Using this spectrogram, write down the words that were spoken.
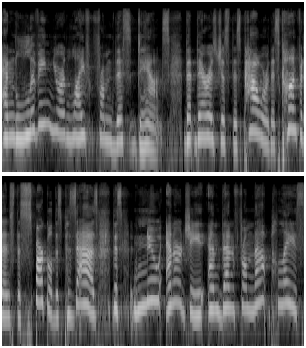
and living your life from this dance. That there is just this power, this confidence, this sparkle, this pizzazz, this new energy. And then from that place,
